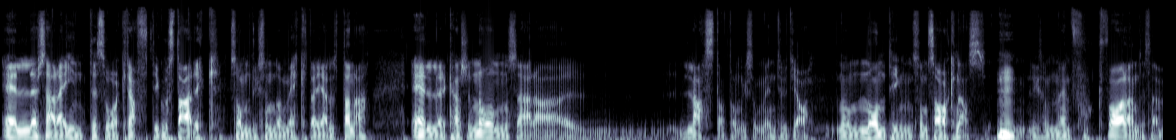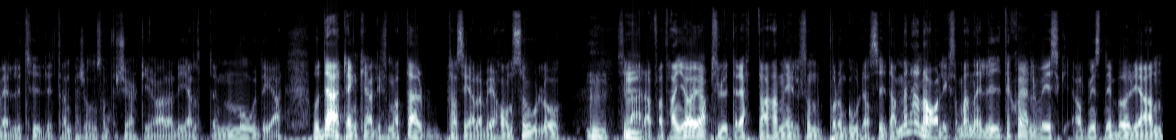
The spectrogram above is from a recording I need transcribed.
Eller så här inte så kraftig och stark som liksom de äkta hjältarna. Eller kanske någon så här last att de liksom, inte vet jag, någon, någonting som saknas. Mm. Liksom, men fortfarande så här väldigt tydligt en person som försöker göra det hjältemodiga. Och där tänker jag liksom att där placerar vi Hans Solo Mm. Sådär, Mm. för att han gör ju absolut rätta, han är liksom på den goda sidan Men han har liksom, han är lite självisk, åtminstone i början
